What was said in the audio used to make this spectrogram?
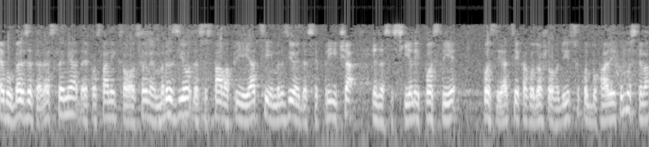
Ebu Berzeta Veslemija, da je poslanik s.a.v. mrzio da se spava prije jacije i mrzio je da se priča ili da se sjeli poslije, poslije jacije kako došlo u hadisu kod Buhari i kod muslima.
